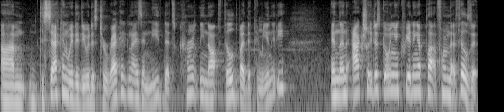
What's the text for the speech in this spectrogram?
Um, the second way to do it is to recognize a need that's currently not filled by the community, and then actually just going and creating a platform that fills it.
